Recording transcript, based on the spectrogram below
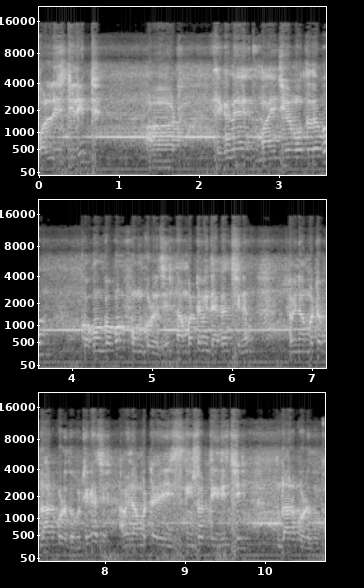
call list delete আর এখানে মাই জিওর মধ্যে দেখো কখন কখন ফোন করেছে নাম্বারটা আমি দেখাচ্ছি না। আমি নাম্বারটা ব্লার করে দেবো, ঠিক আছে? আমি নাম্বারটা এই স্ক্রিনশট দিয়ে দিচ্ছি ব্লার করে দেবো।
